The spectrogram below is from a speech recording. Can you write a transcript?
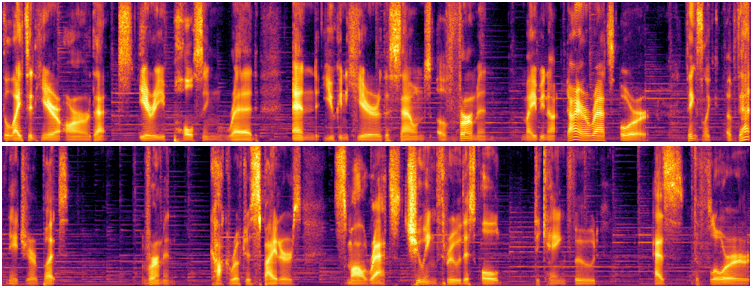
The lights in here are that eerie, pulsing red, and you can hear the sounds of vermin. Maybe not dire rats or things like of that nature, but vermin cockroaches, spiders, small rats chewing through this old, decaying food as the floor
